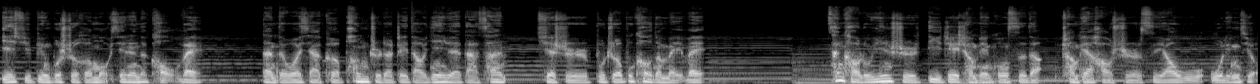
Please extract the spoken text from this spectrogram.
也许并不适合某些人的口味，但德沃夏克烹制的这道音乐大餐却是不折不扣的美味。参考录音是 DJ 唱片公司的，唱片号是四幺五五零九，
